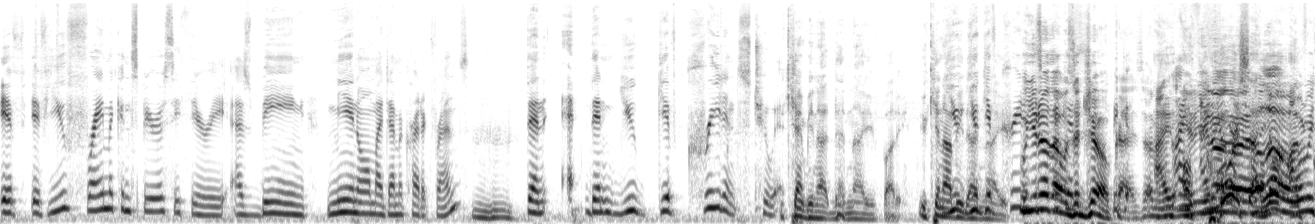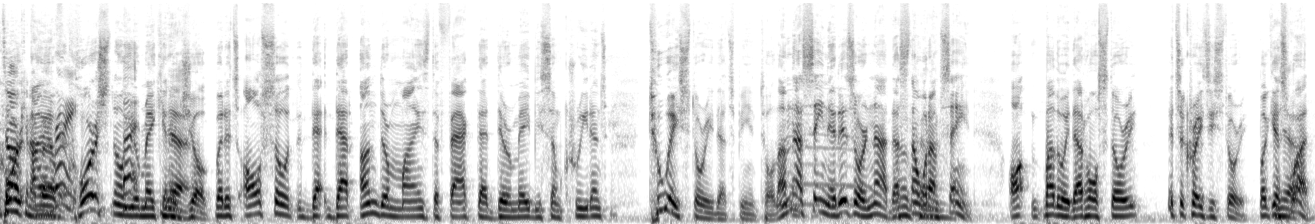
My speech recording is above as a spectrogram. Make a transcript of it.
If if you frame a conspiracy theory as being me and all my Democratic friends, Mm-hmm. then then you give credence to it. You can't be not that naive, buddy. You cannot You, be that you give naive. credence. Well, you know that was a joke, because- guys. I I, mean, I- you, of you know, course, uh, I know, hello, what are we course- talking I about? of Right. course know you're making Yeah. a joke, but it's also that that undermines the fact that there may be some credence to a story that's being told. I'm not saying it is or not. That's not what I'm saying. Uh, by the way, that whole story, it's a crazy story. But guess Yeah. what?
